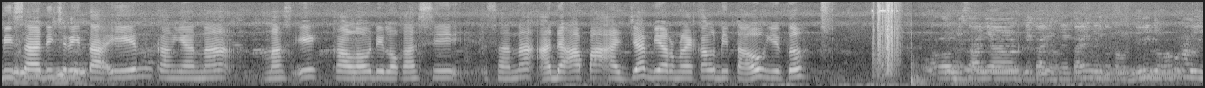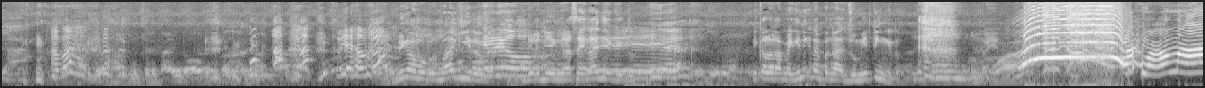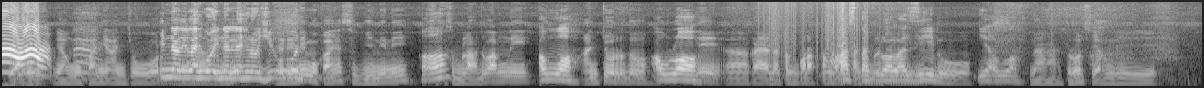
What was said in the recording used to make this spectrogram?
bisa diceritain Kang Yana, Mas Ik kalau di lokasi sana ada apa aja biar mereka lebih tahu gitu. Kalau misalnya kita diceritain kita tahu diri gak apa-apa kali ya. Apa? Harus diceritain dong. Ya, apa? Dia nggak mau berbagi dong. Biar dia ngerasain aja gitu. Iya. Ini kalau rame gini kenapa nggak zoom meeting gitu? Oh enggak ya? Yang mukanya hancur. Innalillahi wa Ya, inna jadi- ilaihi raji'un. Jadi ini mukanya segini nih, Hah? sebelah doang nih. Allah. Hancur tuh. Allah. Ini eh, kayak ada tengkorak-tengkorak sini gitu. Ya Allah. Nah, terus yang di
